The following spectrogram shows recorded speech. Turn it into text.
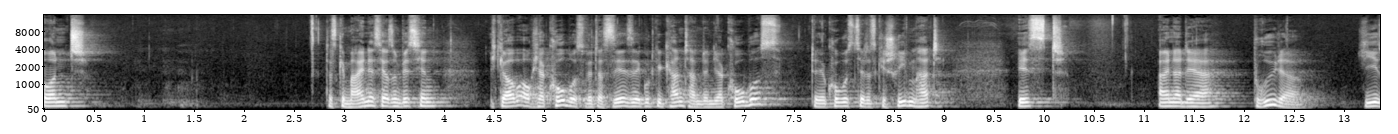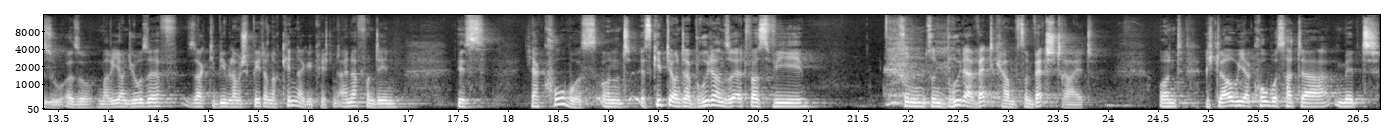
Und das Gemeine ist ja so ein bisschen, ich glaube auch Jakobus wird das sehr, sehr gut gekannt haben. Denn Jakobus, der Jakobus, der das geschrieben hat, ist einer der Brüder Jesu. Also Maria und Josef, sagt die Bibel, haben später noch Kinder gekriegt. Und einer von denen ist Jakobus. Und es gibt ja unter Brüdern so etwas wie so ein, so ein Brüderwettkampf, so ein Wettstreit. Und ich glaube, Jakobus hat da mit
